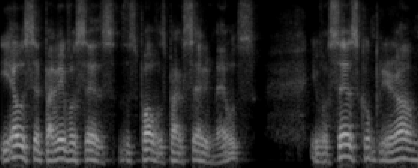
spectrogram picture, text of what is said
E eu separei vocês dos povos para serem meus, e vocês cumprirão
